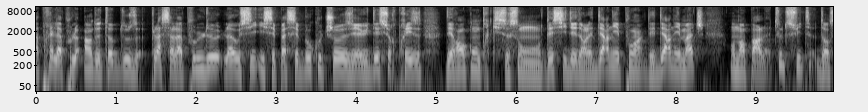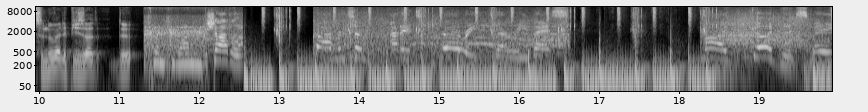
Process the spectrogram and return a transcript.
Après la poule 1 de top 12, place à la poule 2. Là aussi, il s'est passé beaucoup de choses. Il y a eu des surprises, des rencontres qui se sont décidées dans les derniers points des derniers matchs. On en parle tout de suite dans ce nouvel épisode de 21 Shuttle. Badminton at its very, very best. My goodness me.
